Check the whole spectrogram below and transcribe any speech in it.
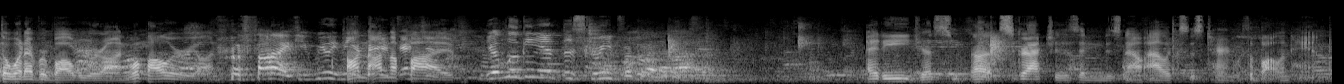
the whatever ball we were on. What ball were we on? Five. You really need On to on the attention. five. You're looking at the screen for Eddie just uh, scratches, and it is now Alex's turn with the ball in hand.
